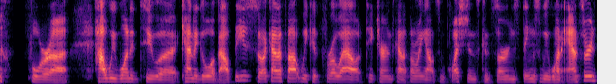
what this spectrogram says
for uh, how we wanted to uh, kind of go about these. So I kind of thought we could throw out, take turns kind of throwing out some questions, concerns, things we want answered.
